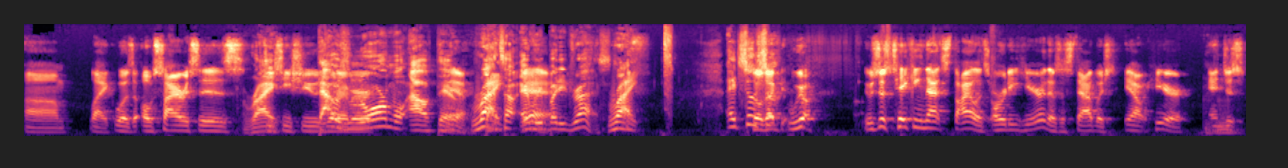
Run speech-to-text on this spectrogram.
um, like was Osiris's right. DC shoes. that whatever. was normal out there. Yeah. Right. That's how Yeah. everybody dressed. Right. And so, so, so- like we are, it was just taking that style. That's already here. That's established out here and mm-hmm. just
